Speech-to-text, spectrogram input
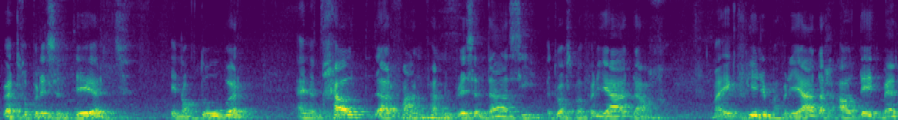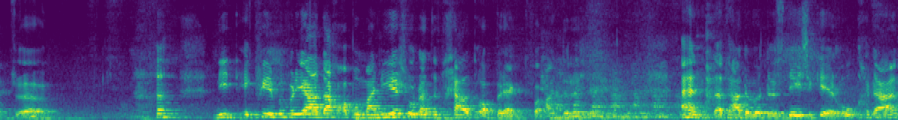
werd gepresenteerd in oktober. En het geld daarvan, van de presentatie, het was mijn verjaardag. Maar ik vierde mijn verjaardag altijd met. Uh, niet, ik vier mijn verjaardag op een manier zodat het geld opbrengt voor andere dingen. En dat hadden we dus deze keer ook gedaan.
